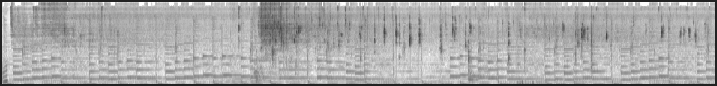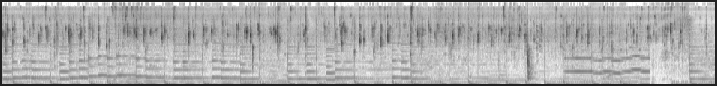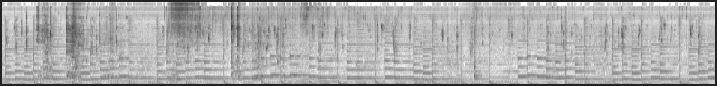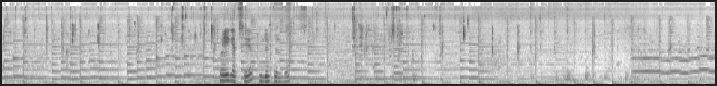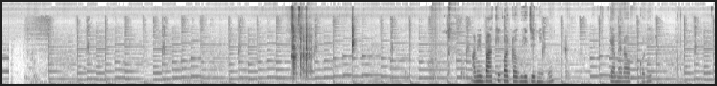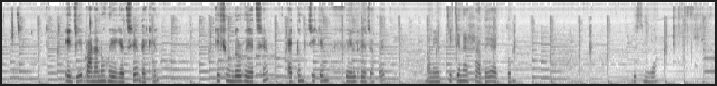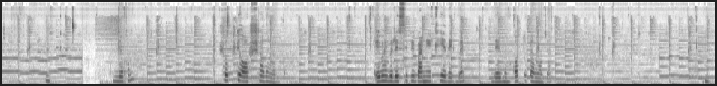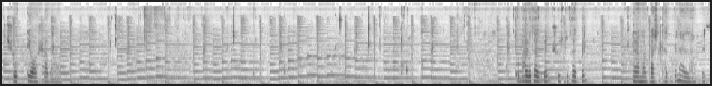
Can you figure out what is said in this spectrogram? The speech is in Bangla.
হয়ে গেছে, তুলে ফেলব। আমি বাকি কয়টা ভেজে নিব, ক্যামেরা অফ করে। এই যে বানানো হয়ে গেছে, দেখেন, কি সুন্দর হয়েছে। একদম চিকেন ফেল হয়ে যাবে। মানে চিকেনের স্বাদে একদম। যখন সত্যি অসাধারণ। এভাবে রেসিপি বানিয়ে খেয়ে দেখবেন দেখবেন কতটা মজা। সত্যি অসাধারণ। তো ভালো থাকবেন সুস্থ থাকবেন আর আমার পাশে থাকবেন আল্লাহ হাফেজ।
